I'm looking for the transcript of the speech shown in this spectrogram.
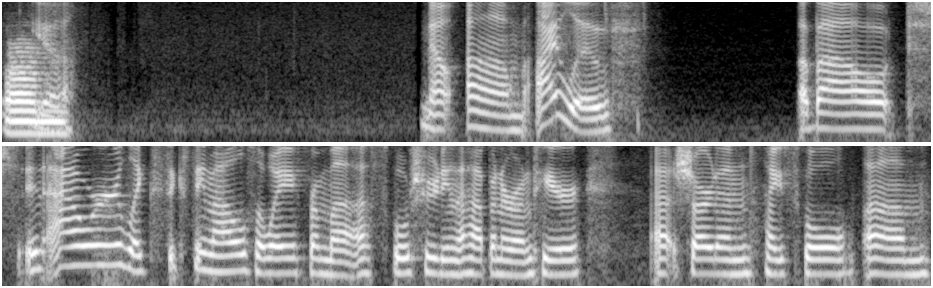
Um, yeah. Now, um, I live about an hour, like 60 miles away from a school shooting that happened around here at Chardon High School. Um,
